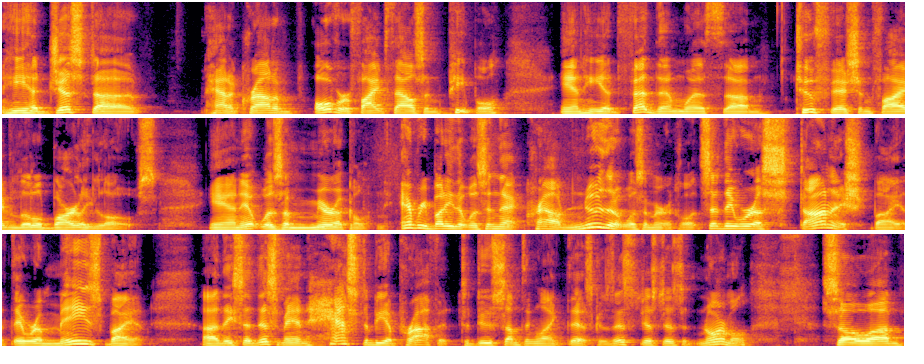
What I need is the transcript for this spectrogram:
he had just uh, had a crowd of over 5,000 people, and he had fed them with um, two fish and five little barley loaves and it was a miracle. Everybody that was in that crowd knew that it was a miracle. It said they were astonished by it, they were amazed by it. Uh, they said, This man has to be a prophet to do something like this because this just isn't normal. So, um,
